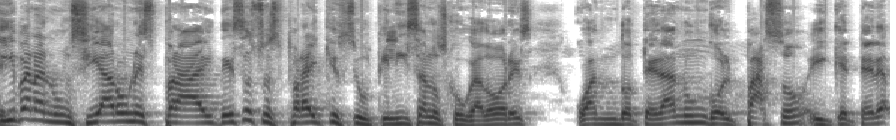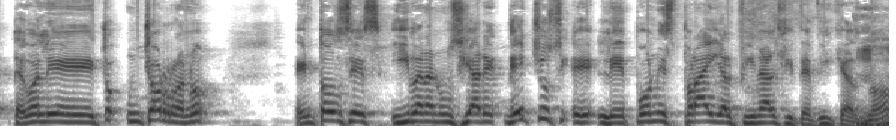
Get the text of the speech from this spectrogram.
Sí. iban a anunciar un spray, de esos spray que se utilizan los jugadores cuando te dan un golpazo y que te, da- te duele cho- un chorro, ¿no? Entonces iban a anunciar, de hecho eh, le pone spray al final si te fijas, ¿no?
